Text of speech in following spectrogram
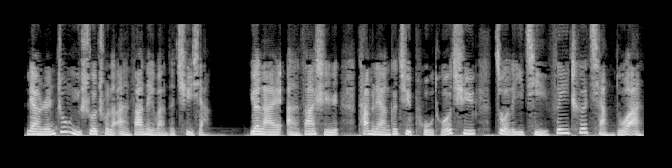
两人终于说出了案发那晚的去向。原来案发时，他们两个去普陀区做了一起飞车抢夺案，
